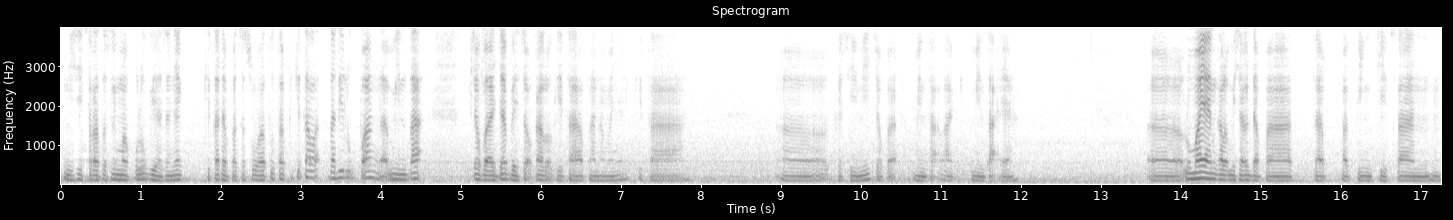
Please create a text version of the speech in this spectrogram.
ngisi 150 biasanya kita dapat sesuatu tapi kita tadi lupa nggak minta. Coba aja besok kalau kita apa namanya kita uh, ke sini coba minta lagi minta ya. Uh, lumayan kalau misalnya dapat dapat bingkisan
